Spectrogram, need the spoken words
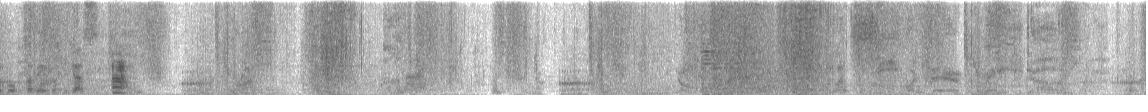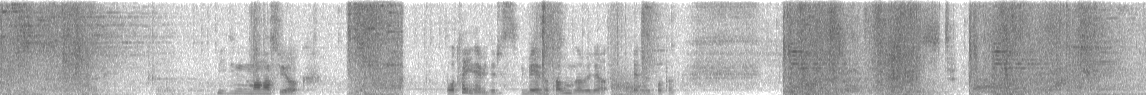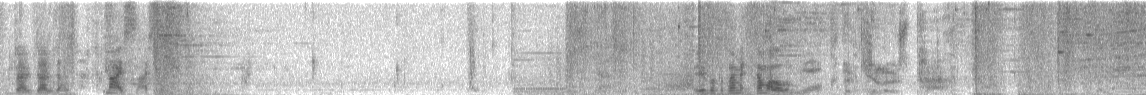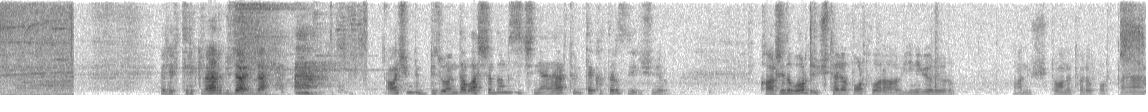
Gold'da base atacağız. Mid'in manası yok. Bota inebiliriz. Bir base atalım da böyle bir bota. Güzel güzel güzel güzel. Nice nice. Base atıp hemen item alalım. Elektrik ver güzel güzel. Ama şimdi biz önde başladığımız için yani her türlü tek atarız diye düşünüyorum. Karşıda bu arada 3 teleport var abi yeni görüyorum. Yani 3 tane teleport da yani.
